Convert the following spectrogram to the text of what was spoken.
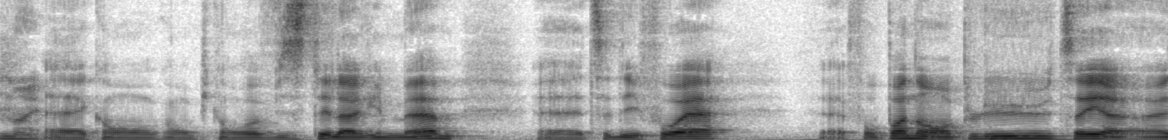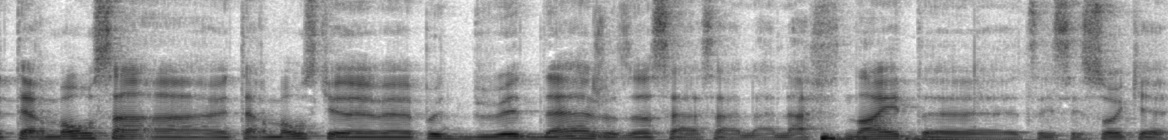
euh, qu'on, puis qu'on va visiter leur immeuble. tu sais, des fois, faut pas non plus, tu sais, un, thermos, un thermos qui a un peu de buée dedans, je veux dire, ça, la, fenêtre, tu sais, c'est sûr que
